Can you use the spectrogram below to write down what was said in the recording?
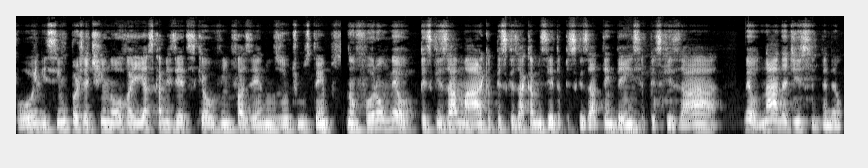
vou iniciar um projetinho novo aí, as camisetas que eu vim fazer nos últimos tempos, não foram, meu, pesquisar marca, pesquisar camiseta, pesquisar tendência, uhum. pesquisar, meu, nada disso, entendeu?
